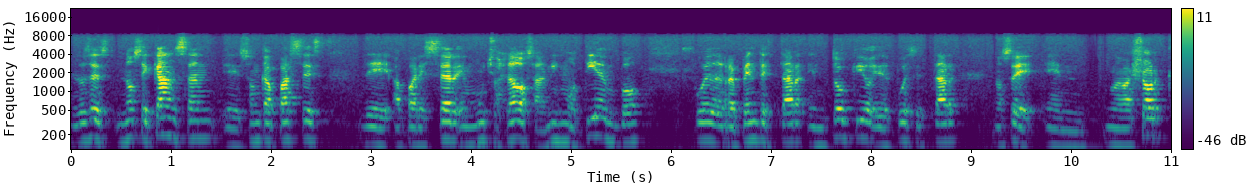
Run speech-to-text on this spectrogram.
Entonces no se cansan, eh, son capaces de aparecer en muchos lados al mismo tiempo. Puede de repente estar en Tokio y después estar no sé, en Nueva York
